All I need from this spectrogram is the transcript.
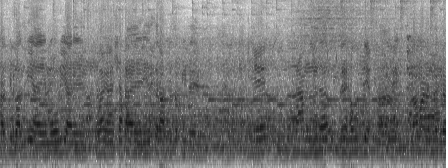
थालपीठ बाजरी आहे मोहरी आहे हे अशा आहे हे सर आमचं पीठ आहे. हे रामनंद ग्रह उद्योग. रामानंद ग्रह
